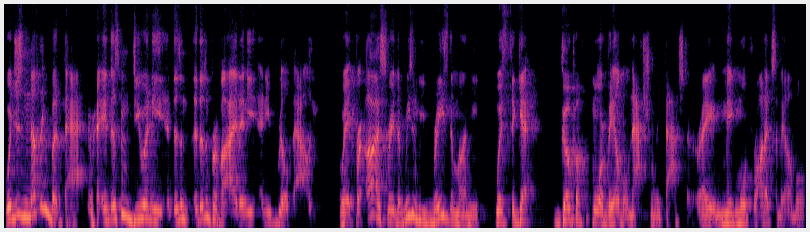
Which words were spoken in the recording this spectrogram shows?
which is nothing but bad, right? It doesn't do any, it doesn't, it doesn't provide any any real value, right? For us, right, the reason we raised the money was to get GoPuff more available nationally faster, right? Make more products available,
